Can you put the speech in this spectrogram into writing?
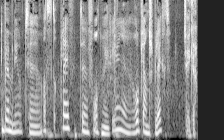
Ik ben benieuwd eh, wat het oplevert. eh volgende week weer. Eh, Rob Jans Blecht. Zeker.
